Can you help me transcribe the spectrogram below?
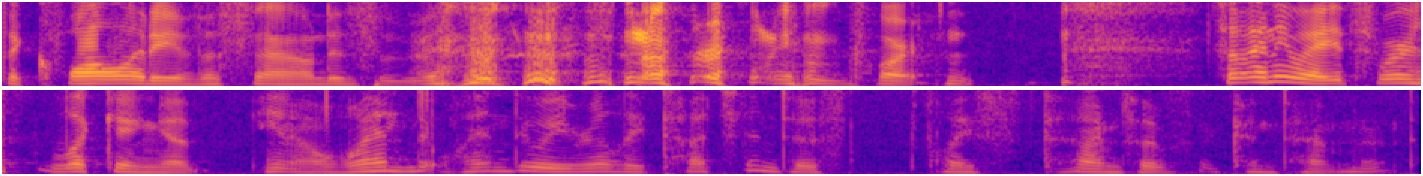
the quality of the sound is, is not really important. So anyway, it's worth looking at, you know, when when do we really touch into place times of contentment?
